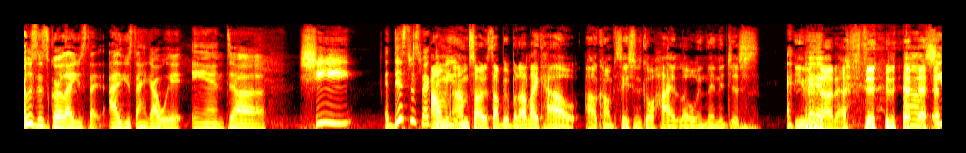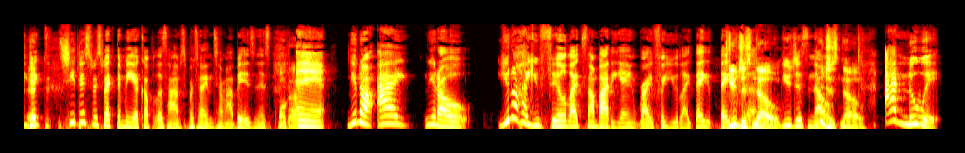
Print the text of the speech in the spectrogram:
it was this girl I used to I used to hang out with and uh she disrespected I'm, me. I'm sorry to stop you, but I like how our conversations go high, low, and then it just evens out after that. um, she she disrespected me a couple of times pertaining to my business. Okay. And you know, I you know, you know how you feel like somebody ain't right for you. Like they, they You just uh, know. You just know. You just know. I knew it,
